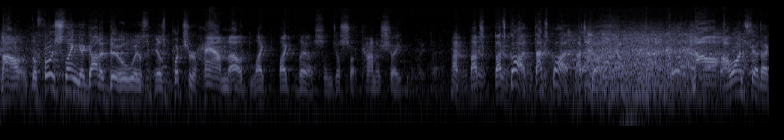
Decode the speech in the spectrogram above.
now, the first thing you got to do is, is put your hand out like, like this and just sort kind of shake it like that. that that's, that's good. That's good. That's good. Now, I want you to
